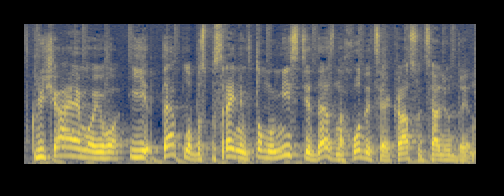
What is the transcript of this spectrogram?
включаємо його, і тепло безпосередньо в тому місці, де знаходиться якраз оця людина.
